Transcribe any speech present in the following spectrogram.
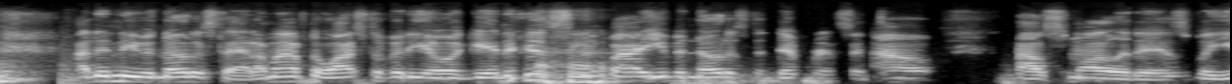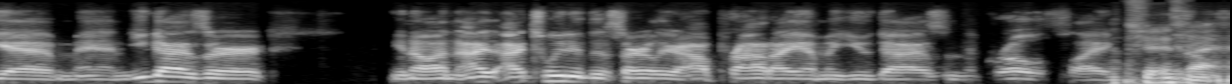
I didn't even notice that. I'm gonna have to watch the video again and see if I even noticed the difference in how how small it is. But yeah, man, you guys are, you know, and I, I tweeted this earlier how proud I am of you guys and the growth. Like, Cheers, mate.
